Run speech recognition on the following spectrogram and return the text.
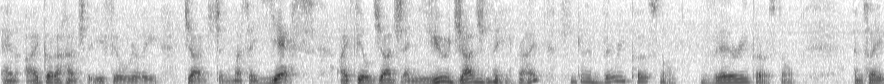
And I got a hunch that you feel really judged. And you might say, Yes, I feel judged, and you judged me, right? very personal, very personal. And say,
